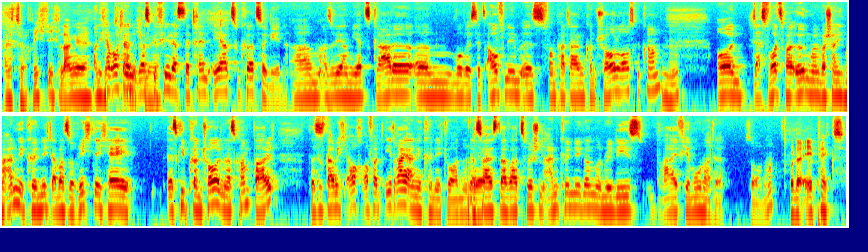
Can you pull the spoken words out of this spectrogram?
also richtig lange. Und ich habe auch dann das mehr. Gefühl, dass der Trend eher zu kürzer geht. Ähm, also wir haben jetzt gerade, ähm, wo wir es jetzt aufnehmen, ist vor ein paar Tagen Control rausgekommen. Mhm. Und das wurde zwar irgendwann wahrscheinlich mal angekündigt, aber so richtig, hey, es gibt Control und das kommt bald. Das ist, glaube ich, auch auf der E3 angekündigt worden. Und das ja. heißt, da war zwischen Ankündigung und Release drei, vier Monate. So, ne? Oder Apex.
